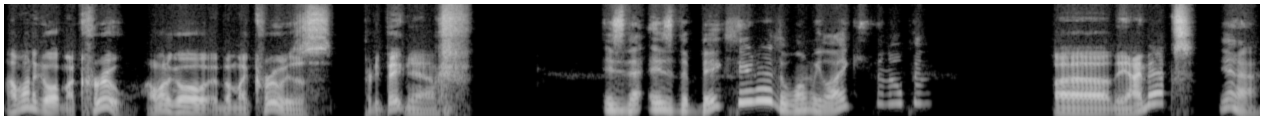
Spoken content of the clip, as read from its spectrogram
I want to go with my crew. I want to go, but my crew is pretty big. yeah. Is that is the big theater the one we like even open? Uh, the IMAX? Yeah,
